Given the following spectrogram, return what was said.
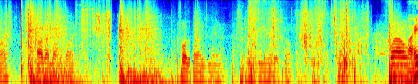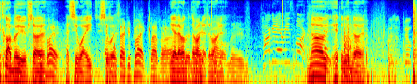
The boy. Oh no, not the boy. I thought the boy was near. Close to me, but it's not. Well, Oh, he's got to move, so it, let's see what he. I See was gonna what. say if you play it clever. Yeah, they're on- the they're on it, they're on it. Move. Target area is marked. No, it hit the window. This is building.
